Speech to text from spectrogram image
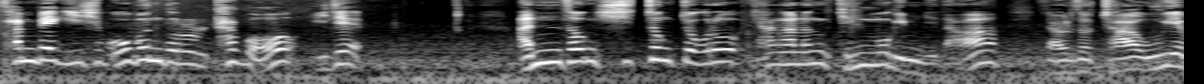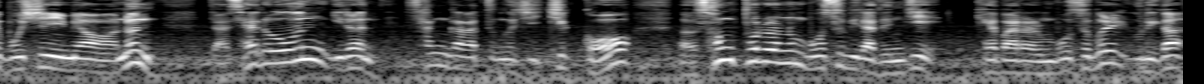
325번 도로를 타고 이제 안성 시청 쪽으로 향하는 길목입니다. 자, 그래서 좌우에 보시면은 자, 새로운 이런 상가 같은 것이 짓고 어, 성토하는 모습이라든지 개발하는 모습을 우리가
